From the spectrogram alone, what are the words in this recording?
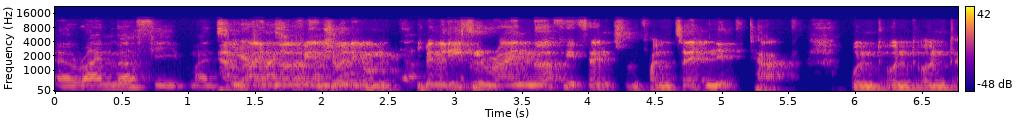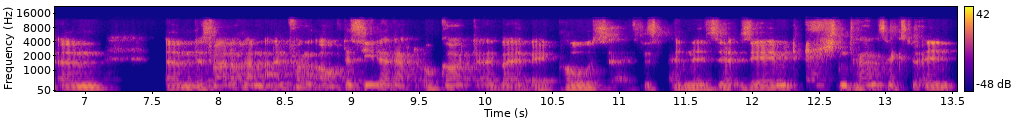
uh, Ryan Murphy, meinst du? Ja, Ryan, Ryan Murphy, Entschuldigung. Ja. Ich bin ein riesen Ryan Murphy-Fan schon von seit Nip-Tag. Und, und, und ähm, das war doch am Anfang auch, dass jeder dachte, oh Gott, äh, bei, bei Pose, es ist eine Serie mit echten Transsexuellen,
